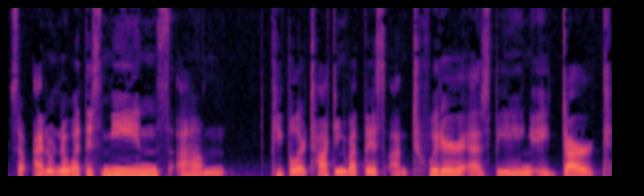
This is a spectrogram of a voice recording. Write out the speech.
So I don't know what this means. Um, people are talking about this on Twitter as being a dark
